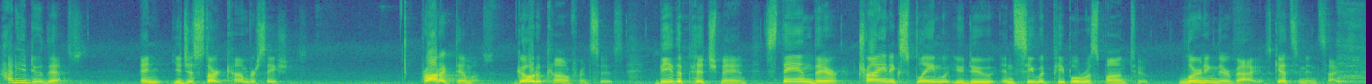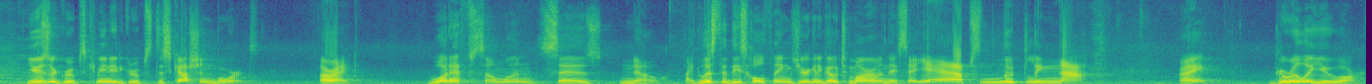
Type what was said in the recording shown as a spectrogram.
How do you do this? And you just start conversations. Product demos. Go to conferences. Be the pitch man. Stand there. Try and explain what you do and see what people respond to. Learning their values. Get some insights. User groups, community groups, discussion boards. All right. What if someone says no? I listed these whole things. You're going to go tomorrow and they say, yeah, absolutely not. Right? Guerrilla you are.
